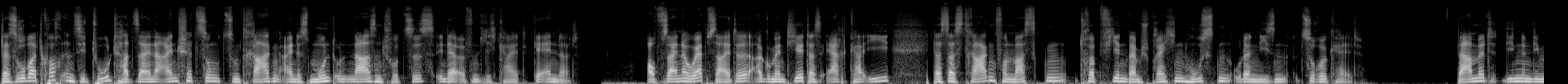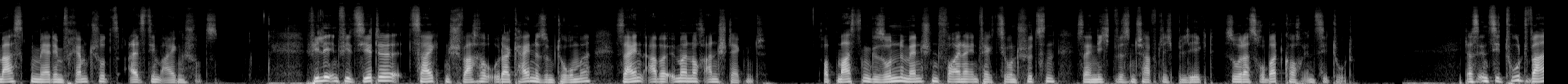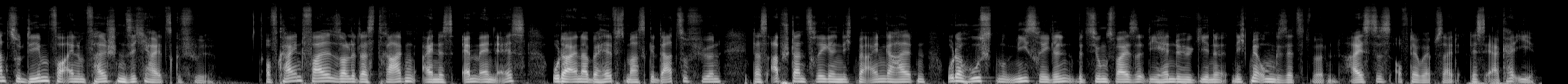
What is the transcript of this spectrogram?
Das Robert Koch Institut hat seine Einschätzung zum Tragen eines Mund- und Nasenschutzes in der Öffentlichkeit geändert. Auf seiner Webseite argumentiert das RKI, dass das Tragen von Masken Tröpfchen beim Sprechen, Husten oder Niesen zurückhält. Damit dienen die Masken mehr dem Fremdschutz als dem Eigenschutz. Viele Infizierte zeigten schwache oder keine Symptome, seien aber immer noch ansteckend. Ob Masken gesunde Menschen vor einer Infektion schützen, sei nicht wissenschaftlich belegt, so das Robert Koch Institut. Das Institut warnt zudem vor einem falschen Sicherheitsgefühl. Auf keinen Fall solle das Tragen eines MNS oder einer Behelfsmaske dazu führen, dass Abstandsregeln nicht mehr eingehalten oder Husten- und Niesregeln bzw. die Händehygiene nicht mehr umgesetzt würden, heißt es auf der Website des RKI.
